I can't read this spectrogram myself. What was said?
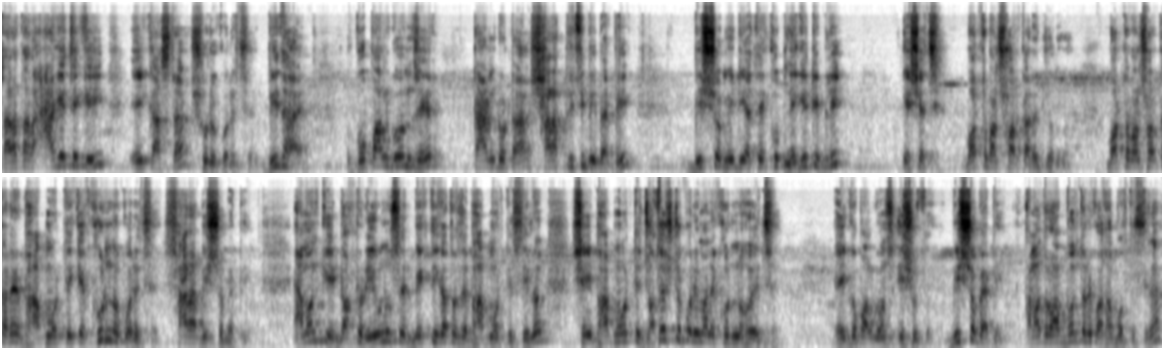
তারা তার আগে থেকেই এই কাজটা শুরু করেছে। বিধায় গোপালগঞ্জের কাণ্ডটা সারা পৃথিবীব্যাপী বিশ্ব মিডিয়াতে খুব নেগেটিভলি এসেছে বর্তমান সরকারের জন্য। বর্তমান সরকারের ভাবমূর্তিকে ক্ষুণ্ণ করেছে সারা বিশ্বব্যাপী। এমনকি ডক্টর ইউনুসের ব্যক্তিগত যে ভাবমূর্তি ছিল, সেই ভাবমূর্তি যথেষ্ট পরিমাণে ক্ষুণ্ণ হয়েছে এই গোপালগঞ্জ ইস্যুতে। বিশ্বব্যাপী। আমাদের অভ্যন্তরে কথা বলতেছি না।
